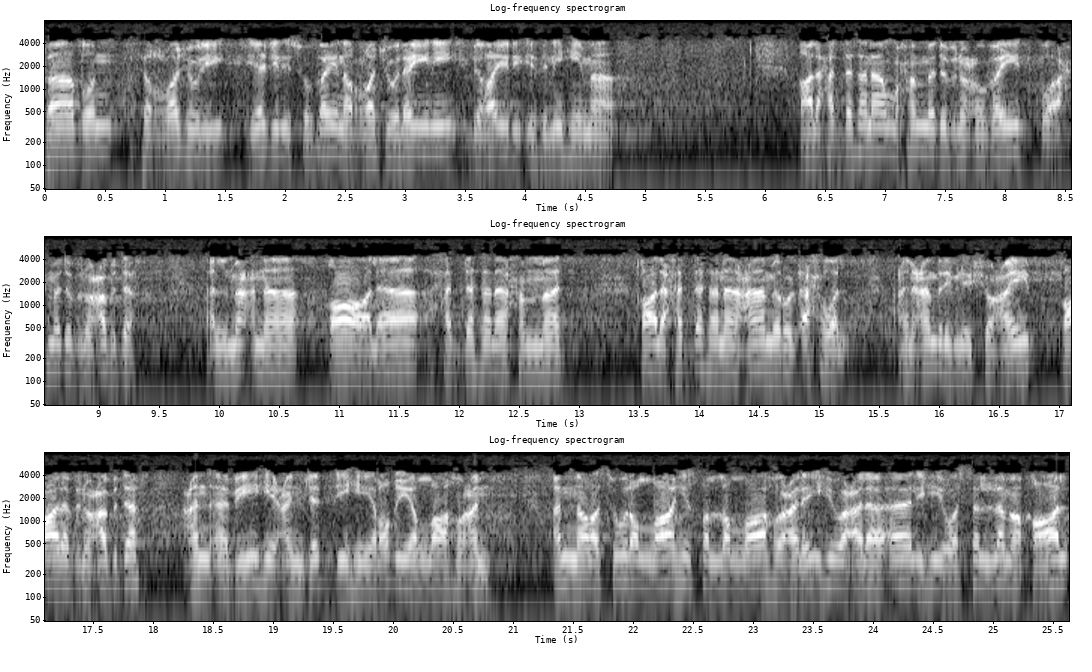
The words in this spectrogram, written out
باب في الرجل يجلس بين الرجلين بغير إذنهما. قال حدثنا محمد بن عبيد وأحمد بن عبده المعنى قال حدثنا حماد قال حدثنا عامر الأحول عن عمرو بن شعيب قال ابن عبده عن أبيه عن جده رضي الله عنه أن رسول الله صلى الله عليه وعلى آله وسلم قال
